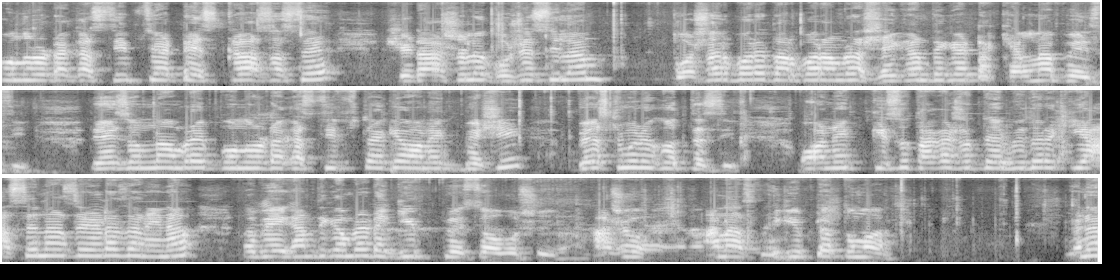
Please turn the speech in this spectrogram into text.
পনেরো টাকা চিপসে একটা স্ক্রাচ আছে সেটা আসলে ঘষেছিলাম বসার পরে তারপর আমরা সেখান থেকে একটা খেলনা পেয়েছি। তো এই জন্য আমরা এই পনেরো টাকা চিপসটাকে অনেক বেশি বেস্ট মনে করতেছি। অনেক কিছু থাকার সাথে এর ভিতরে কি আছে না আছে এটা জানি না তবে এখান থেকে আমরা একটা গিফট পেয়েছি অবশ্যই। আসো আনাস এই গিফটটা তোমার। না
